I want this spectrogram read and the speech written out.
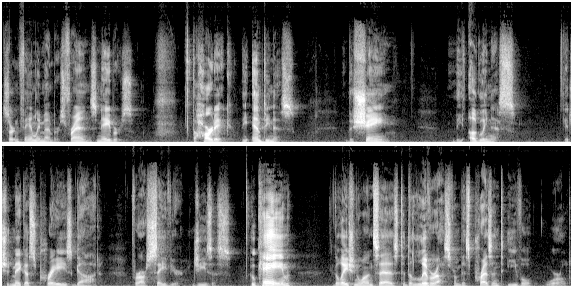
certain family members, friends, neighbors, the heartache, the emptiness, the shame, the ugliness, it should make us praise God for our Savior Jesus, who came, Galatians 1 says, to deliver us from this present evil world.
